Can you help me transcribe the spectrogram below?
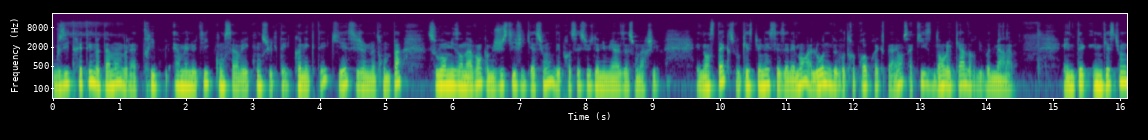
Vous y traitez notamment de la triple herméneutique conservée, consultée, connectée, qui est, si je ne me trompe pas, souvent mise en avant comme justification des processus de numérisation d'archives. Et dans ce texte, vous questionnez ces éléments à l'aune de votre propre expérience acquise dans le cadre du Bodmer Lab. Une, question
